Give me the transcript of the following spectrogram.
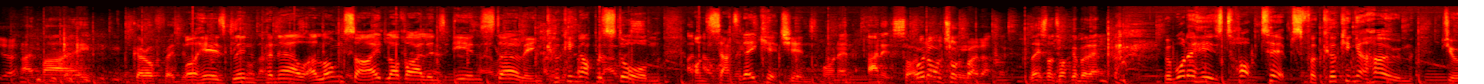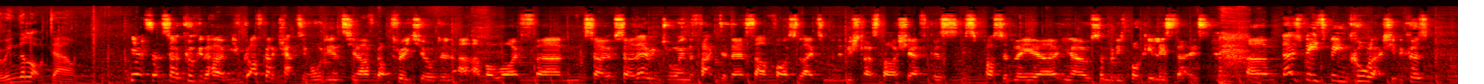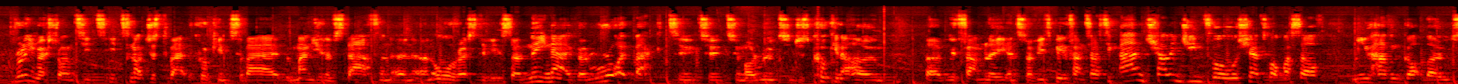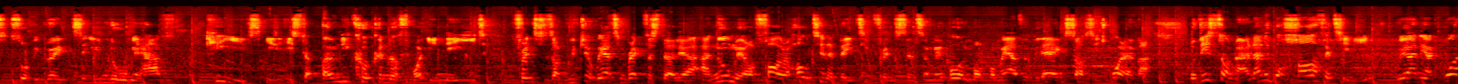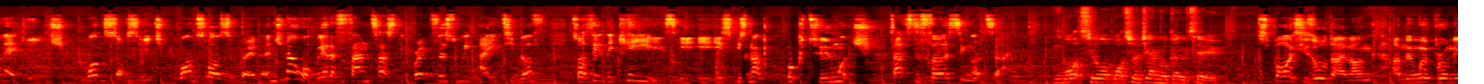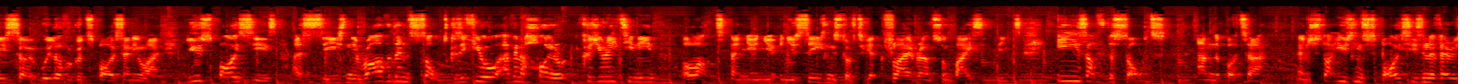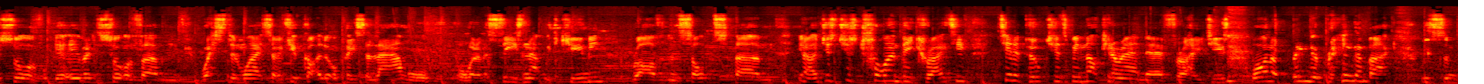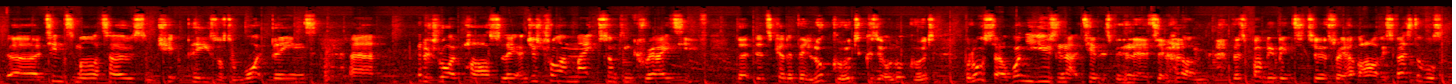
Yeah. And my girlfriend. Well, here's Glynn Purnell alongside Love Island's Iain Stirling cooking up a storm on Saturday Kitchen. This morning, and it's sort of. We don't want to talk about that. Let's not talk about it. but what are his top tips for cooking at home during the lockdown? Yeah, so, so, cooking at home, you've got I've got a captive audience. You know, I've got three children and, my wife. Um, so so they're enjoying the fact that they're self-isolating with a Michelin star chef because it's possibly uh, you know somebody's bucket list. That is. Um, that's it's been cool actually because running restaurants, it's, it's not just about the cooking, it's about the managing of staff and, and, and all the rest of it. So me now going right back to, to, to my roots and just cooking at home uh, with family and stuff. It's been fantastic and challenging for chefs like myself when you haven't got those sort of ingredients that you normally have keys is to only cook enough what you need. For instance, we had some breakfast earlier, and normally I'll fire a whole tin of beets in, for instance, and we boil them up and we have it with eggs, sausage, whatever. But this time around, I only put half a tin in. We only had one egg each, one sausage, one slice of bread, and you know what? We had a fantastic breakfast. We ate enough. So I think the key is is, is not cook too much. That's the first thing I'd say. What's your What's your general go-to? Spices all day long. I mean, we're Brummies, so we love a good spice anyway. Use spices as seasoning rather than salt, because if you're having a higher, because you're eating in a lot and you're, and you're seasoning stuff to get the flavour and some basic things, ease off the salt and the butter and start using spices in a very sort of very sort of um, western way. So if you've got a little piece of lamb or, or whatever season that with cumin rather than salt. Um, you know just just try and be creative. Tin of pilchards been knocking around there for ages. Why not bring them bring them back with some uh, tin tomatoes some chickpeas or some white beans uh, a bit of dried parsley and just try and make something creative that, that's going to be look good because it will look good, but also when you're using that tin that's been in there too long, that's probably been to two or three harvest festivals.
